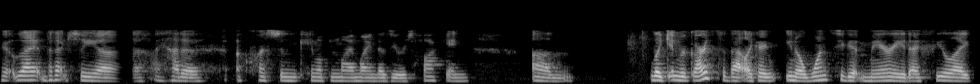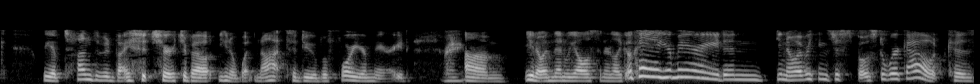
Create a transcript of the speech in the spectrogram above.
Yeah, that, that actually, uh, I had a, a question that came up in my mind as you were talking. Um, like in regards to that, like I, you know, once you get married, I feel like we have tons of advice at church about, you know, what not to do before you're married. Right. Um, you know, and then we all of a sudden are like, okay, you're married and, you know, everything's just supposed to work out because,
